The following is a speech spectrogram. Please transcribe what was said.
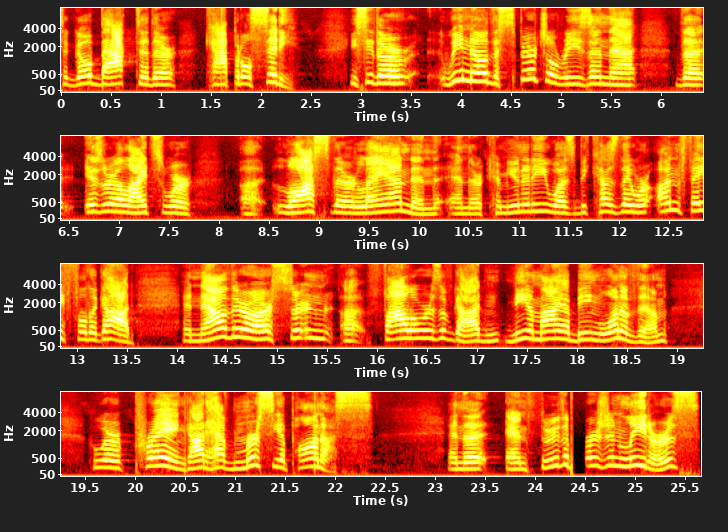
to go back to their capital city. You see, there, we know the spiritual reason that the Israelites were uh, lost their land and, and their community was because they were unfaithful to God. And now there are certain uh, followers of God, Nehemiah being one of them, who are praying, God, have mercy upon us. And, the, and through the Persian leaders,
